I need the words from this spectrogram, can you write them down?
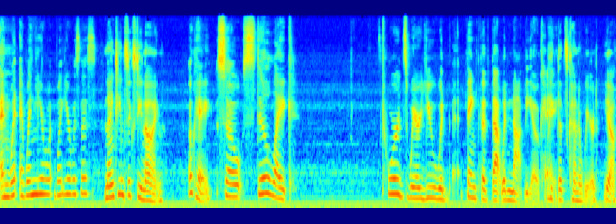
And when, and when year, what year was this? 1969. Okay, so still like towards where you would think that that would not be okay. That's kind of weird. Yeah.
